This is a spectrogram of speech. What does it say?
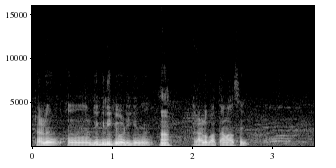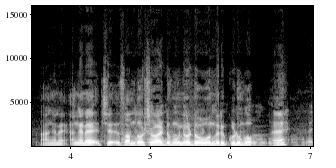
ഒരാൾ ഡിഗ്രിക്ക് പഠിക്കുന്നു. ഒരാൾ പത്താം ക്ലാസ്സിൽ. അങ്ങനെ അങ്ങനെ സന്തോഷമായിട്ട് മുന്നോട്ട് പോകുന്ന ഒരു കുടുംബം ഏ? അതെ.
